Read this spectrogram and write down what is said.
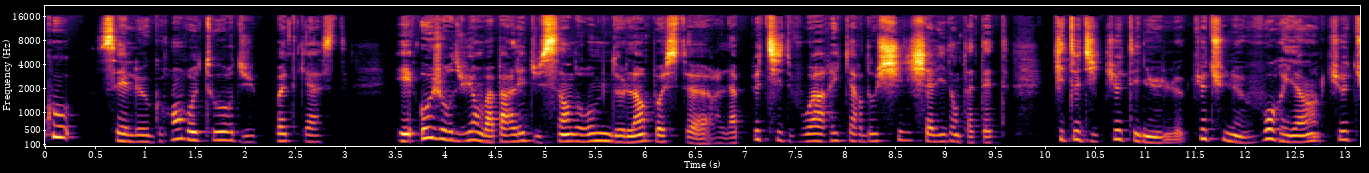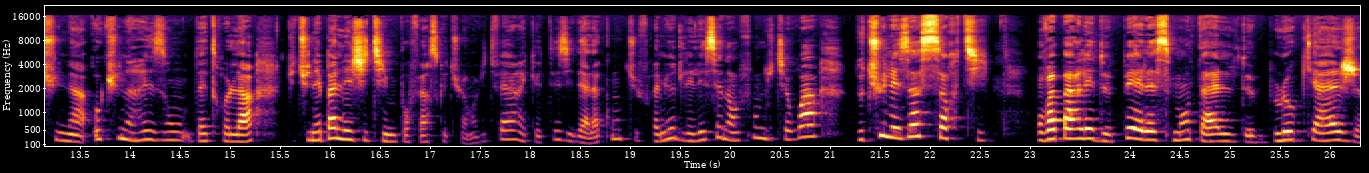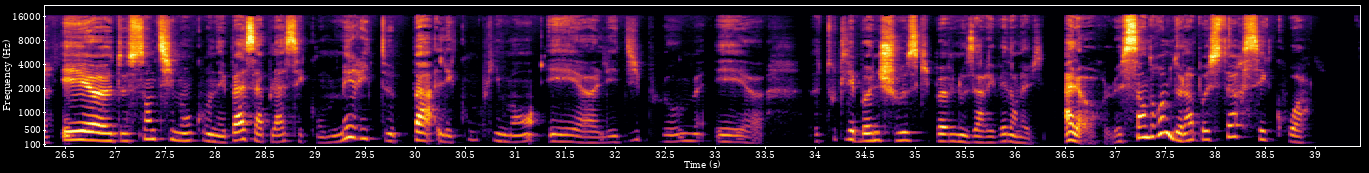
Coucou, c'est le grand retour du podcast. Et aujourd'hui, on va parler du syndrome de l'imposteur, la petite voix Ricardo Chili dans ta tête qui te dit que tu es nul, que tu ne vaux rien, que tu n'as aucune raison d'être là, que tu n'es pas légitime pour faire ce que tu as envie de faire et que tes idées à la compte, tu ferais mieux de les laisser dans le fond du tiroir d'où tu les as sorties. On va parler de PLS mental, de blocage et euh, de sentiments qu'on n'est pas à sa place et qu'on ne mérite pas les compliments et euh, les diplômes et euh, toutes les bonnes choses qui peuvent nous arriver dans la vie. Alors, le syndrome de l'imposteur, c'est quoi?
